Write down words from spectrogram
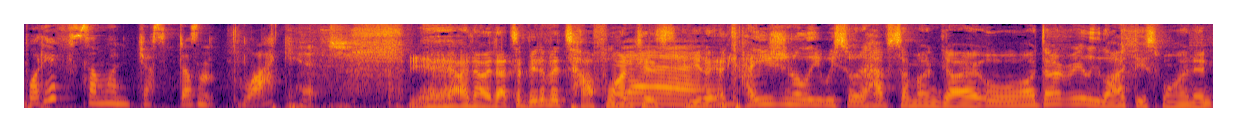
What if someone just doesn't like it? Yeah, I know that's a bit of a tough one because Yeah. you know occasionally we sort of have someone go, "Oh, I don't really like this wine," and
